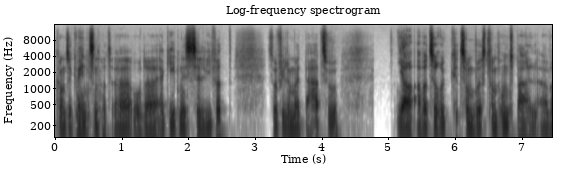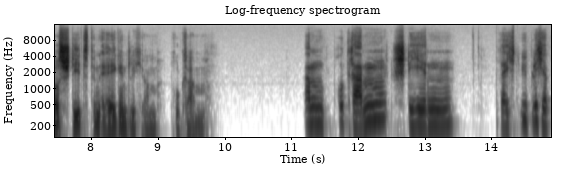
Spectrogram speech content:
Konsequenzen hat oder Ergebnisse liefert. So viel einmal dazu. Ja, aber zurück zum Wurst vom Hundball. Äh, was steht denn eigentlich am Programm? Am Programm stehen recht übliche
